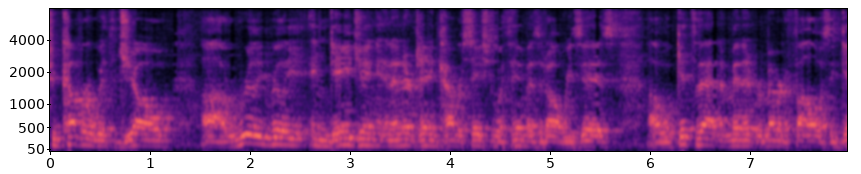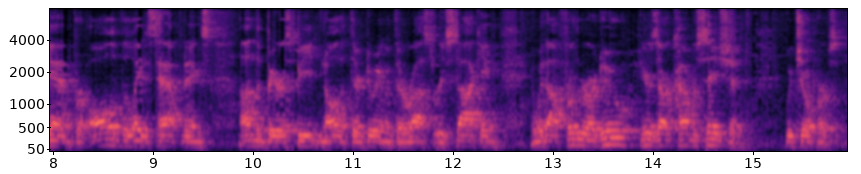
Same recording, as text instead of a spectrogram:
to cover with Joe. Uh, really, really engaging and entertaining conversation with him as it always is. Uh, we'll get to that in a minute. Remember to follow us again for all of the latest happenings on the Bears beat and all that they're doing with their roster restocking. And without further ado, here's our conversation with Joe Person.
